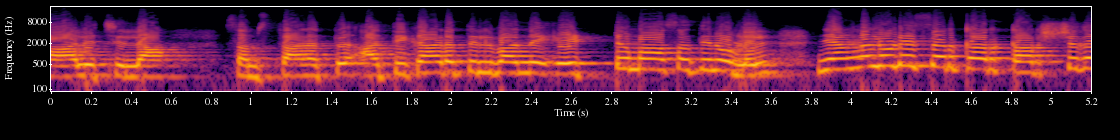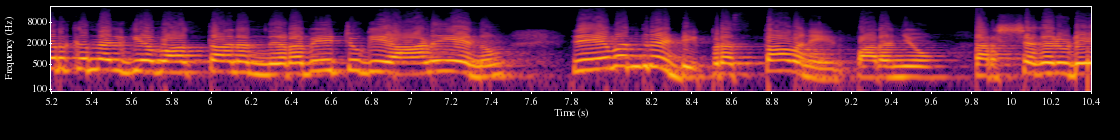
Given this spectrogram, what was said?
പാലിച്ചില്ല. സംസ്ഥാനത്ത് അധികാരത്തിൽ വന്ന് എട്ട് മാസത്തിനുള്ളിൽ ഞങ്ങളുടെ സർക്കാർ കർഷകർക്ക് നൽകിയ വാഗ്ദാനം നിറവേറ്റുകയാണ് എന്നും രേവന്ത് റെഡ്ഡി പ്രസ്താവനയിൽ പറഞ്ഞു. കർഷകരുടെ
